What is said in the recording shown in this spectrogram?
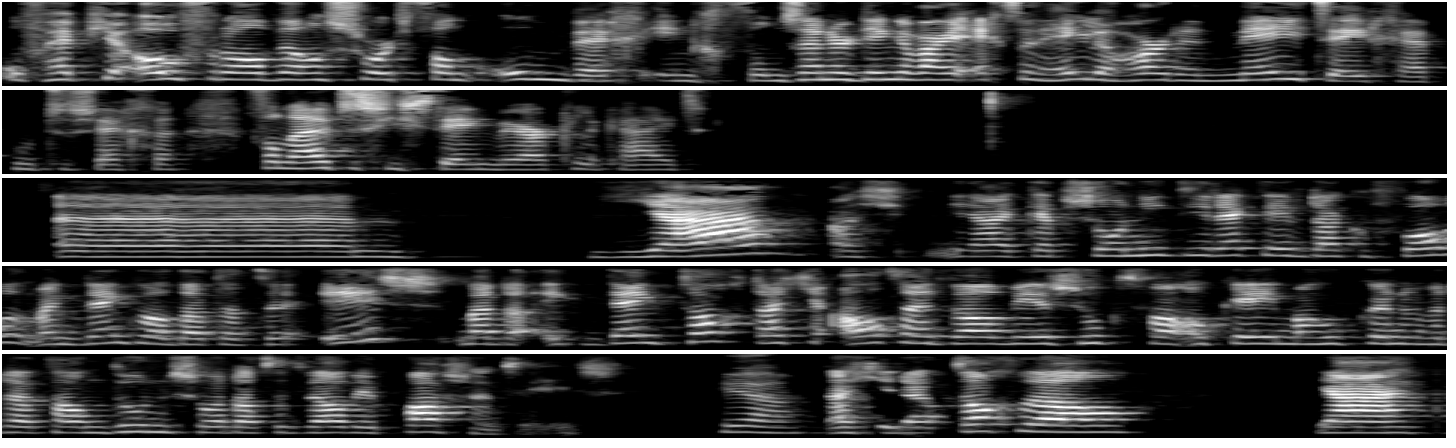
Of heb je overal wel een soort van omweg ingevonden? Zijn er dingen waar je echt een hele harde nee tegen hebt moeten zeggen vanuit de systeemwerkelijkheid? Uh, ja, als je, ja, ik heb zo niet direct even dat ik een voorbeeld, maar ik denk wel dat dat er is. Maar dat, ik denk toch dat je altijd wel weer zoekt van oké, maar hoe kunnen we dat dan doen zodat het wel weer passend is? Ja. Dat je dat toch wel ja,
